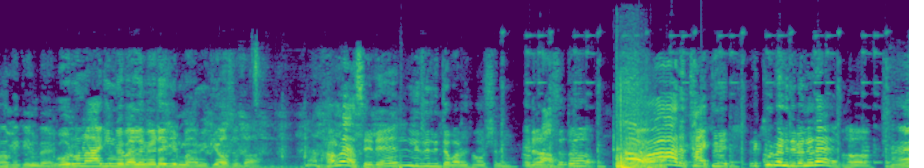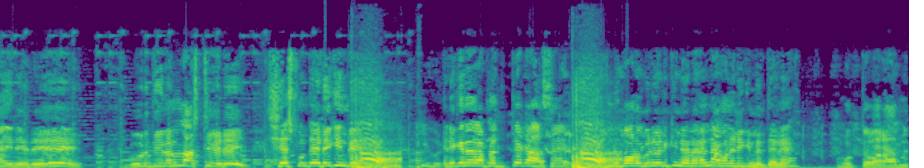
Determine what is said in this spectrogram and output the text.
বউকে কিনবেন গরু না কিনবে মেয়েটাই কিনবো আমি কি আছে তা ভালো আছে রে লিজে নিতে সমস্যা নেই। এটা আছে তো? আরে থাক তুমি কুরবানি দিবেন রে? হ্যাঁ। রে রে। গরু দিলেন লাস্টে এটাই। শেষ পর্যন্ত এটাই কিনবে। এটা কেনার আপনার টাকা আছে। আপনি বড় গরু এটা কিনে পারেন না এখন এটা কিনবেন তাই না? ভুগতে পারে আপনি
